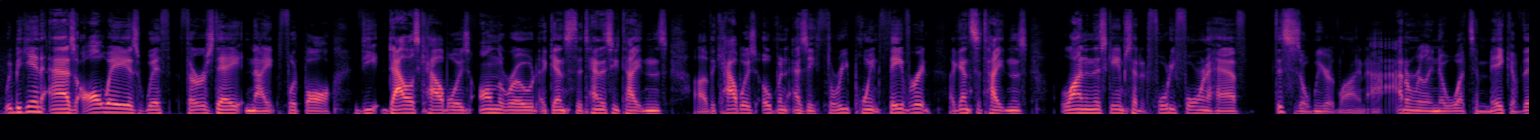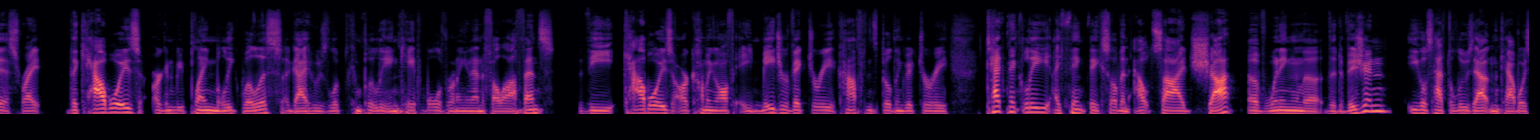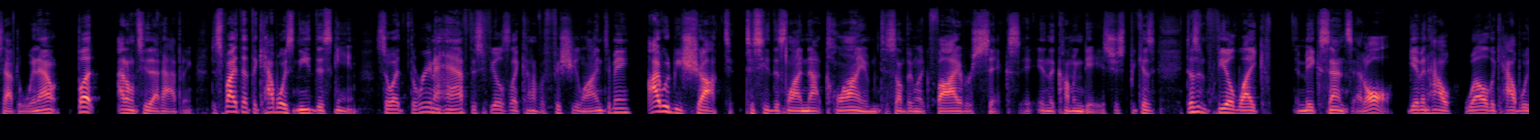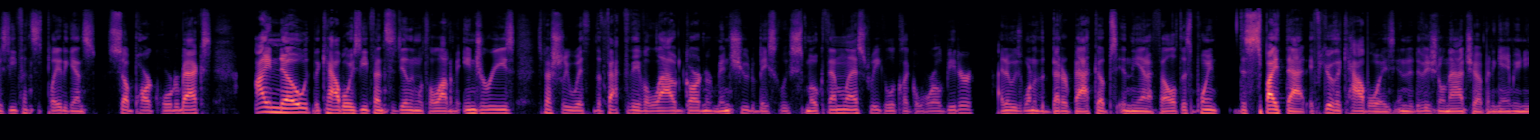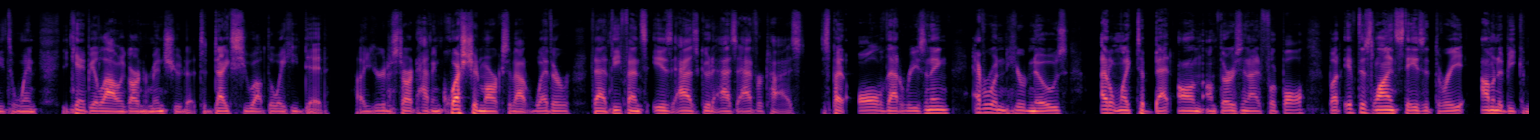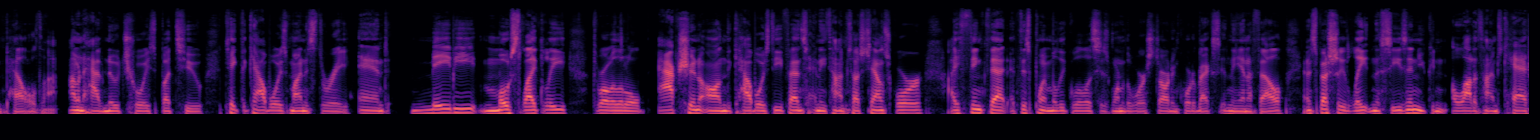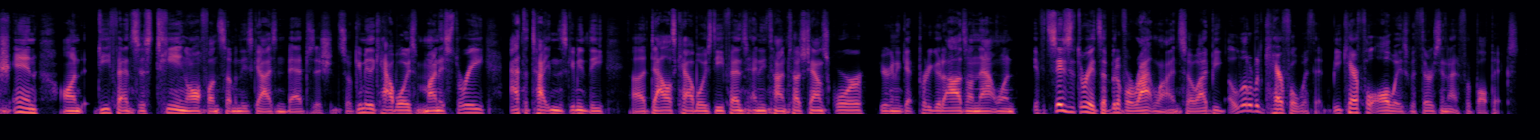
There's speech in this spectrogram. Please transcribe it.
We begin, as always, with Thursday night football. The Dallas Cowboys on the road against the Tennessee Titans. Uh, the Cowboys open as a three point favorite against the Titans. Line in this game set at 44 and a half. This is a weird line. I don't really know what to make of this, right? The Cowboys are going to be playing Malik Willis, a guy who's looked completely incapable of running an NFL offense. The Cowboys are coming off a major victory, a confidence building victory. Technically, I think they still have an outside shot of winning the, the division. Eagles have to lose out and the Cowboys have to win out, but I don't see that happening. Despite that, the Cowboys need this game. So at three and a half, this feels like kind of a fishy line to me. I would be shocked to see this line not climb to something like five or six in the coming days, just because it doesn't feel like it makes sense at all, given how well the Cowboys defense has played against subpar quarterbacks. I know the Cowboys defense is dealing with a lot of injuries, especially with the fact that they've allowed Gardner Minshew to basically smoke them last week, look like a world beater. I know he's one of the better backups in the NFL at this point. Despite that, if you're the Cowboys in a divisional matchup in a game you need to win, you can't be allowing Gardner Minshew to, to dice you up the way he did. Uh, you're going to start having question marks about whether that defense is as good as advertised. Despite all of that reasoning, everyone here knows I don't like to bet on on Thursday night football, but if this line stays at three, I'm going to be compelled. I'm going to have no choice but to take the Cowboys minus three and maybe most likely throw a little action on the Cowboys defense anytime touchdown scorer. I think that at this point Malik Willis is one of the worst starting quarterbacks in the NFL, and especially late in the season, you can a lot of times cash in on defenses teeing off on some of these guys in bad positions. So give me the Cowboys minus three at the Titans. Give me the uh, Dallas Cowboys defense anytime touchdown scorer. You're going to get pretty good odds on that one. If it stays at three, it's a bit of a rat line, so I'd be a little bit careful with it. Be careful always with Thursday night football picks.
